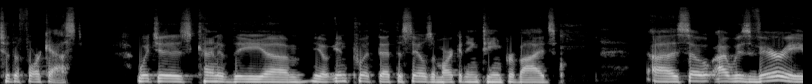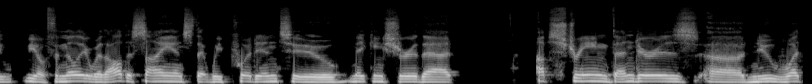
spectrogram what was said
to the forecast, which is kind of the um, you know input that the sales and marketing team provides. Uh, so I was very you know familiar with all the science that we put into making sure that upstream vendors uh, knew what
